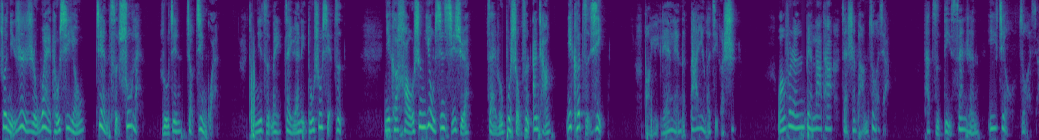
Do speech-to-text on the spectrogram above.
说你日日外头西游，见次疏懒，如今叫尽管，同你姊妹在园里读书写字，你可好生用心习学。再如不守分安常，你可仔细。”宝玉连连的答应了几个是。王夫人便拉他在身旁坐下，他子弟三人依旧坐下。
